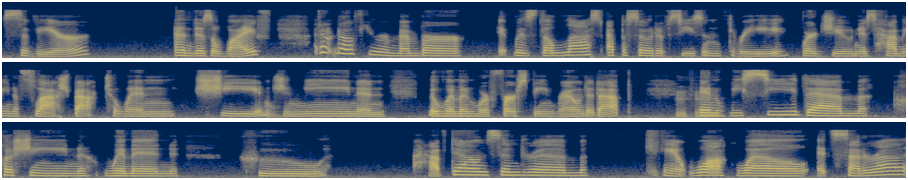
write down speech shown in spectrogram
severe and is a wife, I don't know if you remember. It was the last episode of season three where June is having a flashback to when she and Janine and the women were first being rounded up. Mhm. And we see them pushing women who have Down syndrome, can't walk well, etc.,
